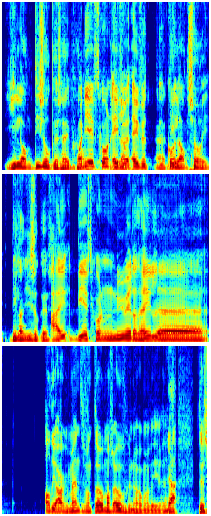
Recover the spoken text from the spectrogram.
Jilan Dieselgus heeft gehad. Maar die heeft gewoon even... Dylan. even Ja, kort- Dylan, sorry. Dylan Dieselgus. hij, die heeft gewoon nu weer dat hele... eh, al die argumenten van Thomas overgenomen weer. Hè? Ja. Dus,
